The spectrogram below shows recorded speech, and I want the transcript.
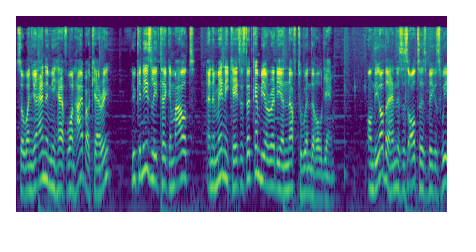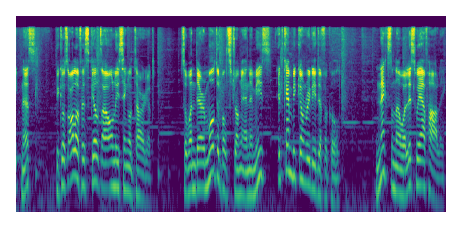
So when your enemy have one hyper carry, you can easily take him out and in many cases that can be already enough to win the whole game. On the other hand this is also his biggest weakness, because all of his skills are only single target. So when there are multiple strong enemies, it can become really difficult. Next on our list we have Harley.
